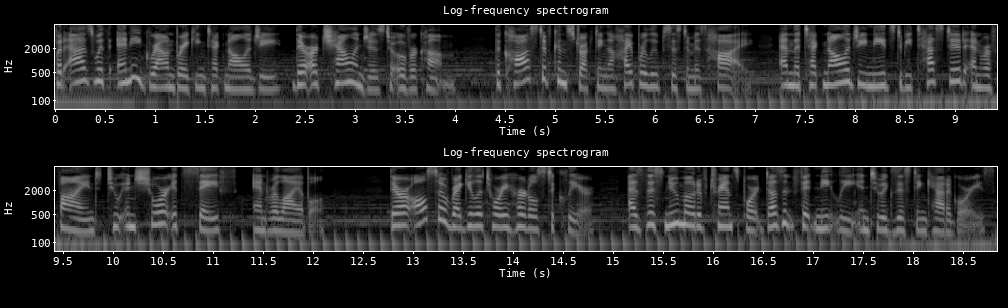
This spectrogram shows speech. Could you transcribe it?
But as with any groundbreaking technology, there are challenges to overcome. The cost of constructing a Hyperloop system is high, and the technology needs to be tested and refined to ensure it's safe and reliable. There are also regulatory hurdles to clear, as this new mode of transport doesn't fit neatly into existing categories.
